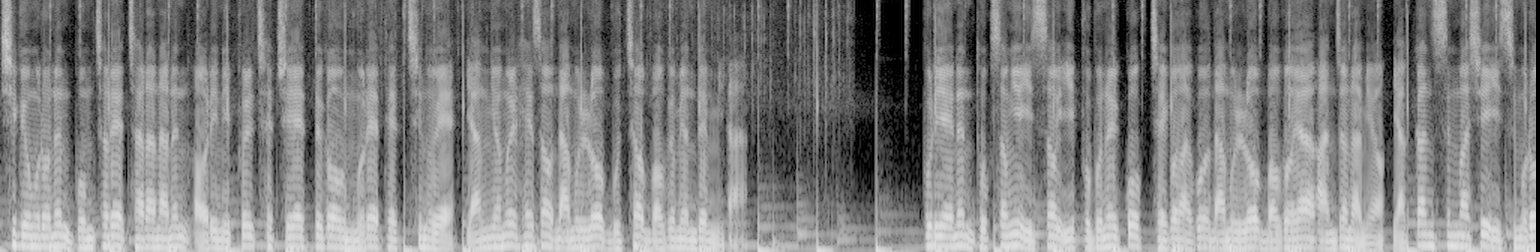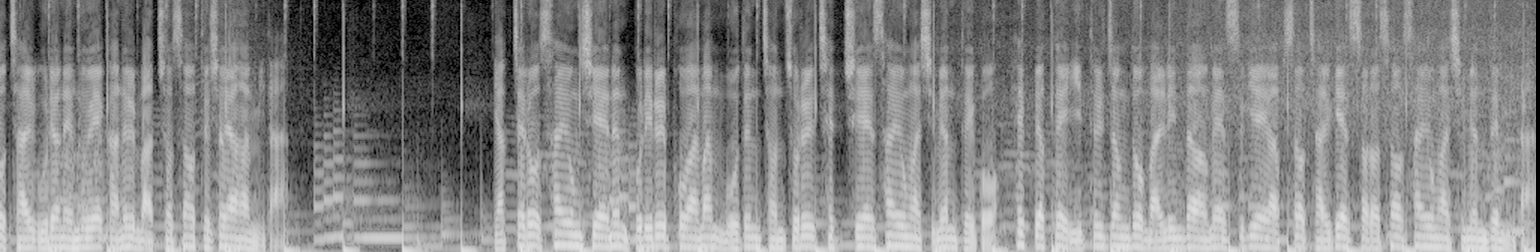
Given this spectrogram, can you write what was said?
식용으로는 봄철에 자라나는 어린 잎을 채취해 뜨거운 물에 데친 후에 양념을 해서 나물로 무쳐 먹으면 됩니다. 뿌리에는 독성이 있어 이 부분을 꼭 제거하고 나물로 먹어야 안전하며 약간 쓴맛이 있으므로 잘 우려낸 후에 간을 맞춰서 드셔야 합니다. 약재로 사용 시에는 뿌리를 포함한 모든 전초를 채취해 사용하시면 되고 햇볕에 이틀 정도 말린 다음에 쓰기에 앞서 잘게 썰어서 사용하시면 됩니다.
